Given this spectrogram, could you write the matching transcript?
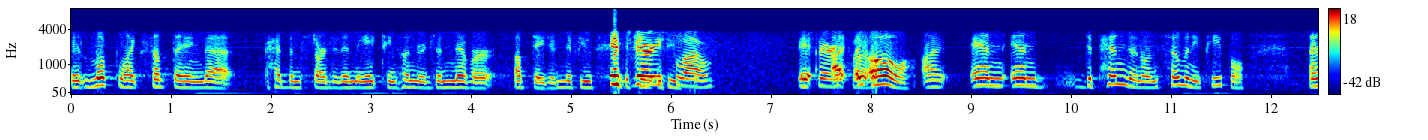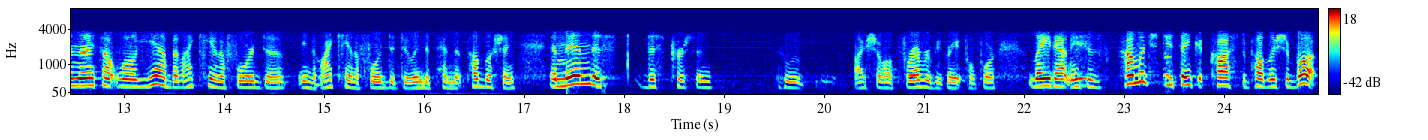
It looked like something that had been started in the 1800s and never updated. And if you, it's if very you, slow. It's very I, slow. oh, I and and dependent on so many people. And I thought, well, yeah, but I can't afford to, you know, I can't afford to do independent publishing. And then this this person, who I shall forever be grateful for, laid out and he says, "How much do you think it costs to publish a book?"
